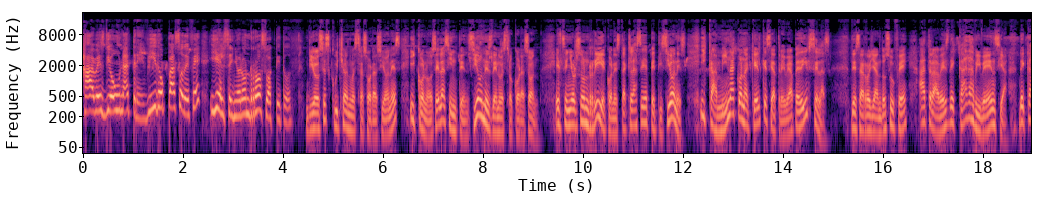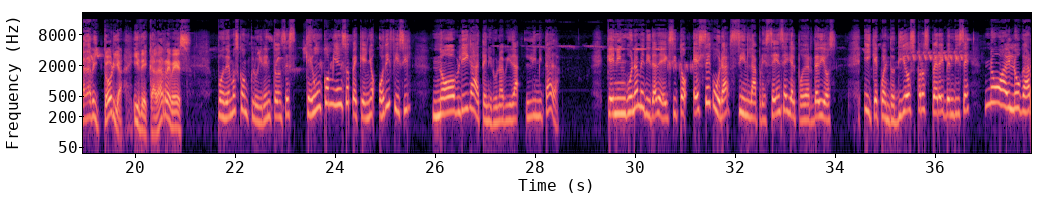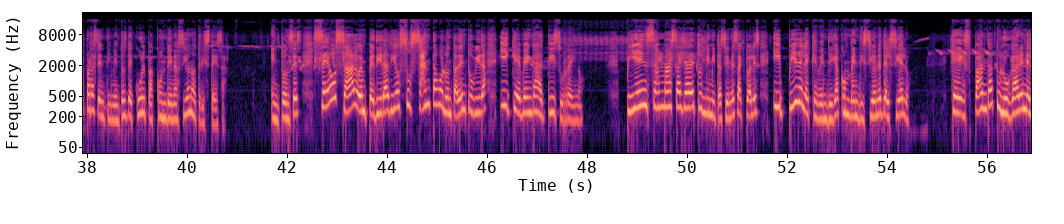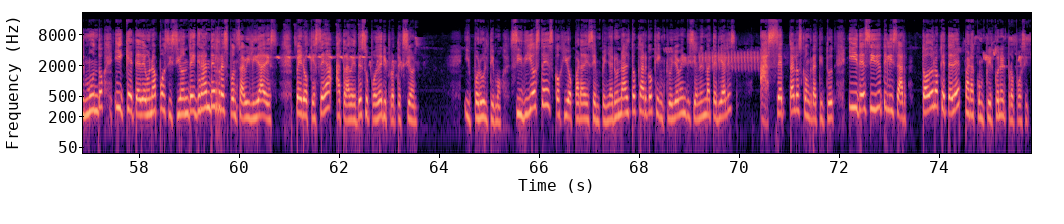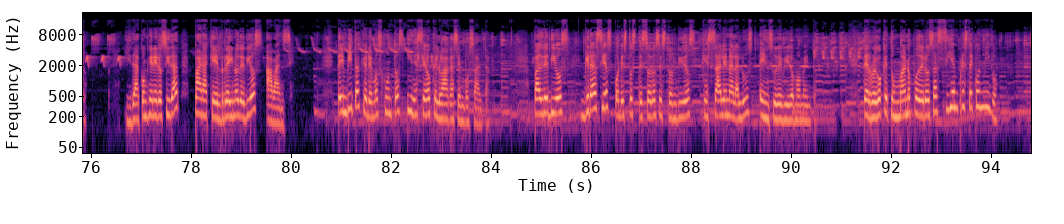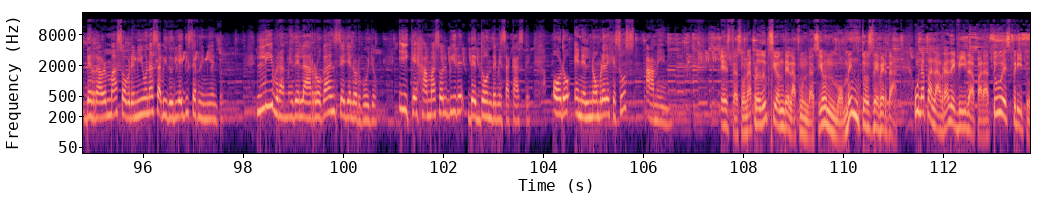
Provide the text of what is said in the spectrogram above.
Javes dio un atrevido paso de fe y el Señor honró su actitud. Dios escucha nuestras oraciones y conoce las intenciones de nuestro corazón. El Señor sonríe con esta clase de peticiones y camina con aquel que se atreve a pedírselas, desarrollando su fe a través de cada vivencia, de cada victoria y de cada revés. Podemos concluir entonces que un comienzo pequeño o difícil no obliga a tener una vida limitada que ninguna medida de éxito es segura sin la presencia y el poder de Dios, y que cuando Dios prospera y bendice, no hay lugar para sentimientos de culpa, condenación o tristeza. Entonces, sé osado en pedir a Dios su santa voluntad en tu vida y que venga a ti su reino. Piensa más allá de tus limitaciones actuales y pídele que bendiga con bendiciones del cielo que expanda tu lugar en el mundo y que te dé una posición de grandes responsabilidades, pero que sea a través de su poder y protección. Y por último, si Dios te escogió para desempeñar un alto cargo que incluye bendiciones materiales, acéptalos con gratitud y decide utilizar todo lo que te dé para cumplir con el propósito. y da con generosidad para que el reino de Dios avance. Te invito a que oremos juntos y deseo que lo hagas en voz alta. Padre Dios, gracias por estos tesoros escondidos que salen a la luz en su debido momento. Te ruego que tu mano poderosa siempre esté conmigo. Derrama sobre mí una sabiduría y discernimiento. Líbrame de la arrogancia y el orgullo y que jamás olvide de dónde me sacaste. Oro en el nombre de Jesús. Amén. Esta es una producción de la Fundación Momentos de Verdad, una palabra de vida para tu espíritu.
